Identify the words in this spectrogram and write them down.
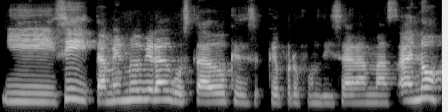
Y sí, también me hubiera gustado que, que, profundizara más. Ay, no,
